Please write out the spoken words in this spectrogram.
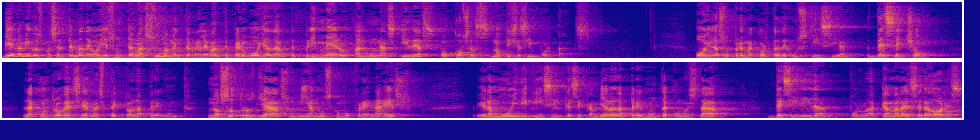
Bien amigos, pues el tema de hoy es un tema sumamente relevante, pero voy a darte primero algunas ideas o cosas, noticias importantes. Hoy la Suprema Corte de Justicia desechó la controversia respecto a la pregunta. Nosotros ya asumíamos como frena eso. Era muy difícil que se cambiara la pregunta como está decidida por la Cámara de Senadores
